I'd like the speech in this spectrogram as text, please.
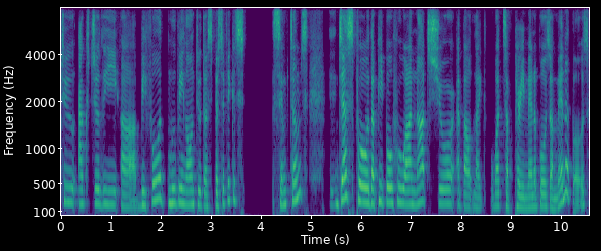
to actually uh, before moving on to the specific s- symptoms, just for the people who are not sure about like what's a perimenopause or menopause,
